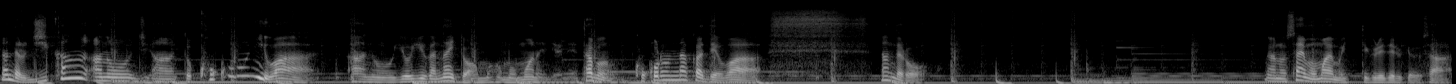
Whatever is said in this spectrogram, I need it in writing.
なんだろう時間あのあと心にはあの余裕がないとは思わないんだよね。多分心の中ではなんだろう。あのサイも前も言ってくれてるけどさ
